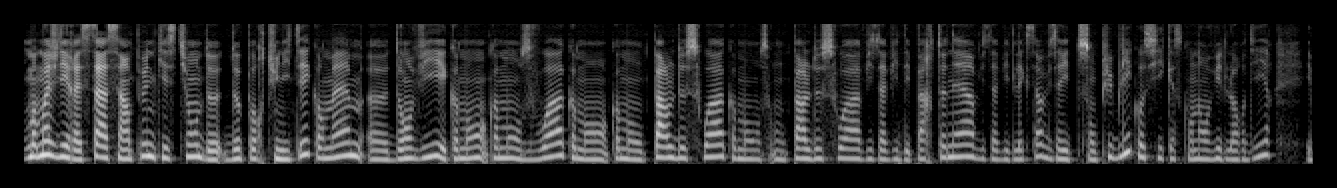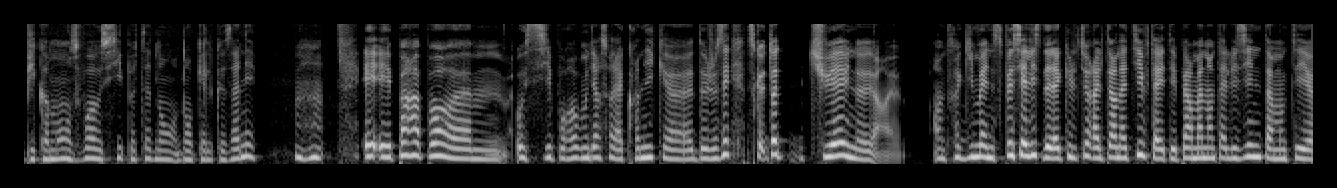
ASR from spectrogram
moi, je dirais ça, c'est un peu une question d'opportunité quand même, euh, d'envie et comment, comment on se voit, comment, comment on parle de soi, comment on, parle de soi vis-à-vis des partenaires, vis-à-vis de l'extérieur, vis-à-vis de son public aussi, qu'est-ce qu'on a envie de leur dire, et puis comment on se voit aussi peut-être dans quelques années. Mhm. et, par rapport euh, aussi, pour rebondir sur la chronique euh, de José, parce que toi, tu es une, euh, entre guillemets, une spécialiste de la culture alternative, tu as été permanente à l'usine, tu as monté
